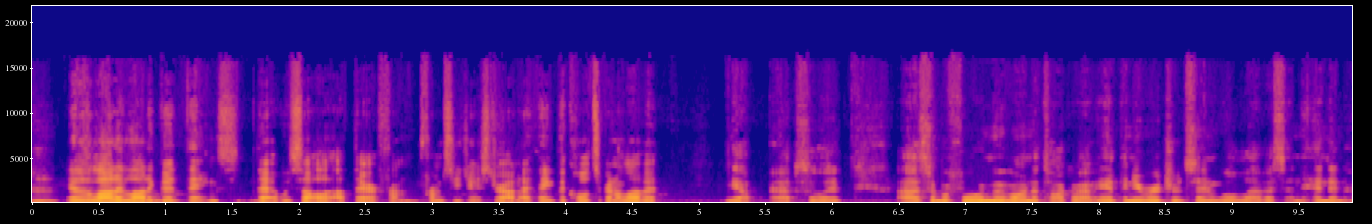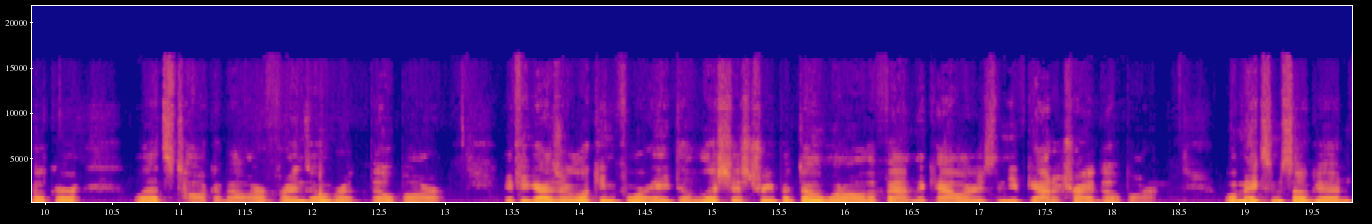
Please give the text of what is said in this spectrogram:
mm. it was a lot, a lot of good things that we saw out there from from CJ Stroud. And I think the Colts are going to love it. Yep, absolutely. Uh, so before we move on to talk about Anthony Richardson, Will Levis, and Hendon Hooker, let's talk about our friends over at Built Bar. If you guys are looking for a delicious treat but don't want all the fat and the calories, then you've got to try Built Bar. What makes them so good?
